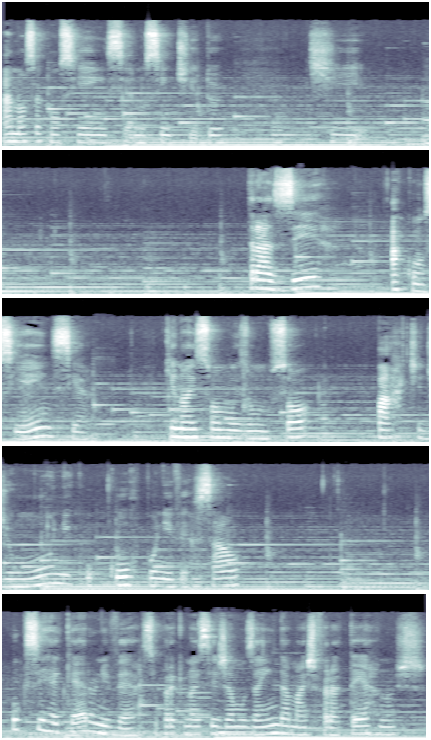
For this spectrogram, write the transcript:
a nossa consciência no sentido de trazer a consciência que nós somos um só, parte de um único corpo universal. O que se requer, universo, para que nós sejamos ainda mais fraternos?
